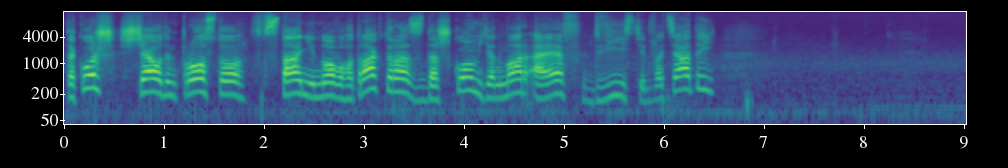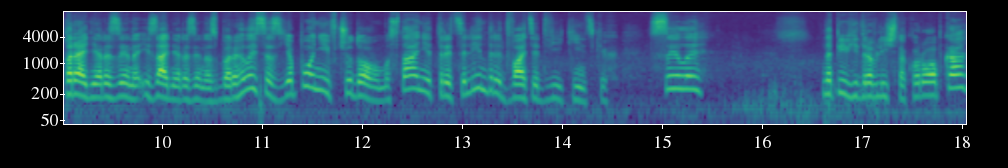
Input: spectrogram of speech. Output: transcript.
Також ще один просто в стані нового трактора з дашком Yanmar AF 220. Передня резина і задня резина збереглися з Японії в чудовому стані. Три циліндри, 22 кінських сили, напівгідравлічна коробка.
